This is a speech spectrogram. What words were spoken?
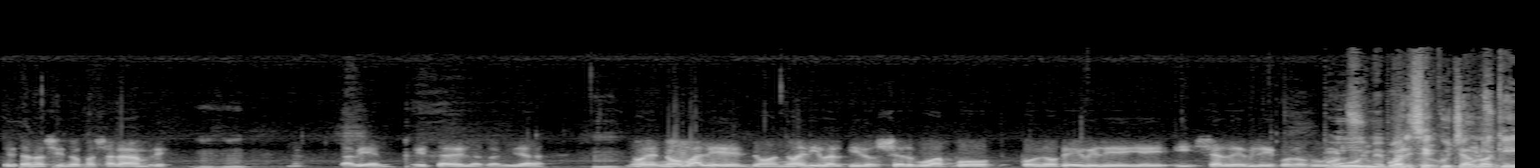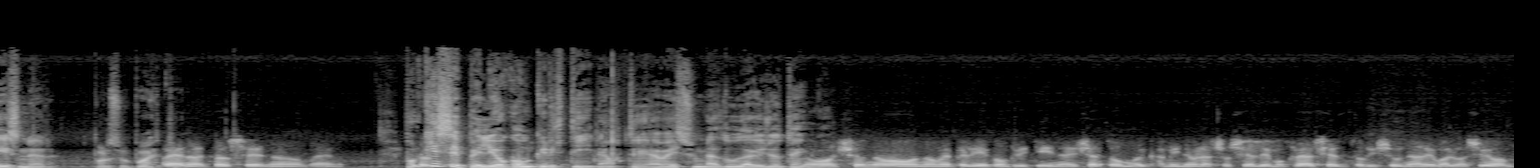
están haciendo pasar hambre. Está bien, esta es la realidad. Mm. No, no vale, no, no es divertido ser guapo con los débiles y, ser débil con los rubios. Uy, me parece escucharlo a Kirchner. Por supuesto. Bueno, entonces, no, bueno. ¿Por qué se peleó con Cristina usted? A ver, es una duda que yo tengo. No, yo no, no me peleé con Cristina. Ella tomó el camino de la socialdemocracia, autorizó una devaluación,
